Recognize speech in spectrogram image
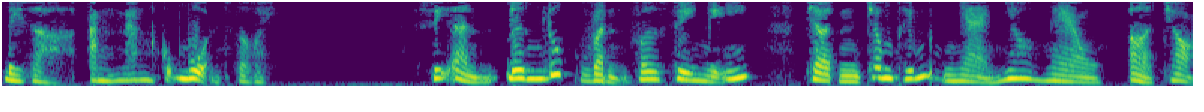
Bây giờ ăn năn cũng muộn rồi. Dĩ ẩn đương lúc vẩn vơ suy nghĩ, chợt trông thấy một nhà nho nghèo ở trọ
